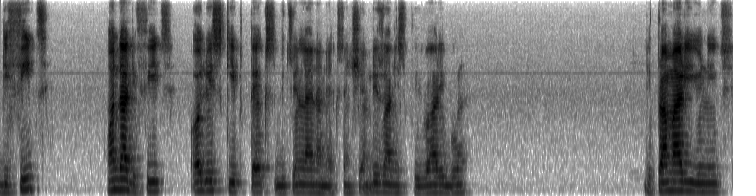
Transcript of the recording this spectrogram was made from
The fit under the fit always keep text between line and extension. This one is pre-variable the primary unit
